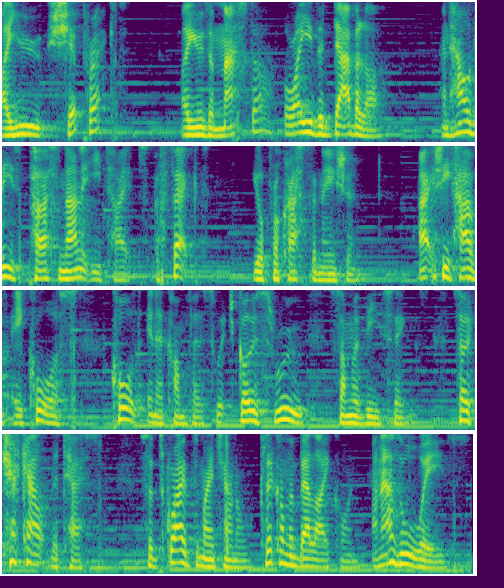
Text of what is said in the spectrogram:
are you shipwrecked? Are you the master? Or are you the dabbler? And how these personality types affect your procrastination. I actually have a course called Inner Compass which goes through some of these things. So check out the test, subscribe to my channel, click on the bell icon, and as always,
